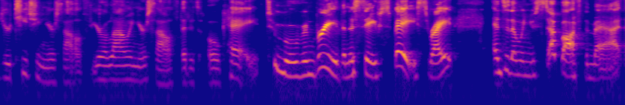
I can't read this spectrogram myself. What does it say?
you're teaching yourself, you're allowing yourself that it's okay to move and breathe in a safe space, right? And so then when you step off the mat,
